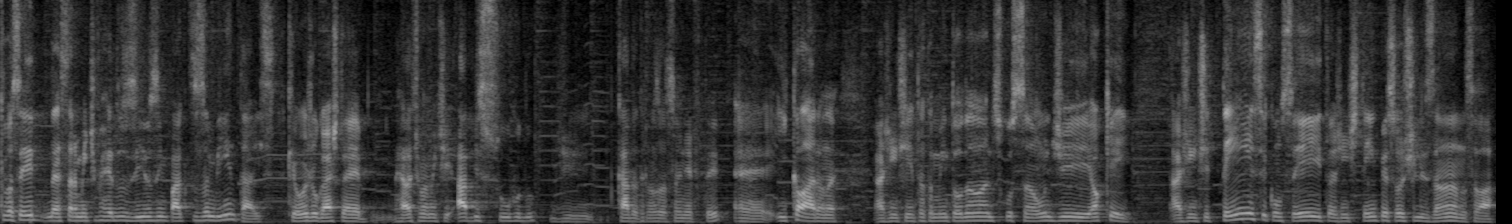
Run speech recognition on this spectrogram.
que você necessariamente vai reduzir os impactos ambientais. Porque hoje o gasto é relativamente absurdo de cada transação NFT. É, e claro, né, a gente entra também toda na discussão de, ok, a gente tem esse conceito, a gente tem pessoas utilizando, sei lá,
